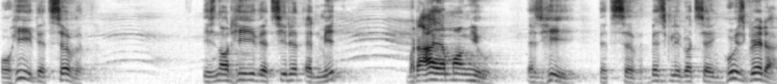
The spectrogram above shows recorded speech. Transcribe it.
or he that serveth? Is not he that sitteth at meat, but I among you as he that serveth. Basically, God's saying, Who is greater?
